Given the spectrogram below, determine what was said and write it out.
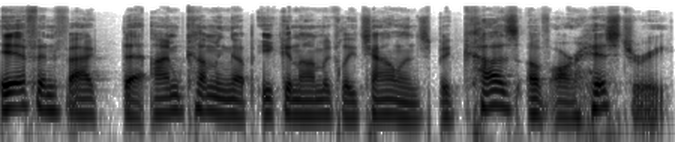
if in fact that I'm coming up economically challenged because of our history,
